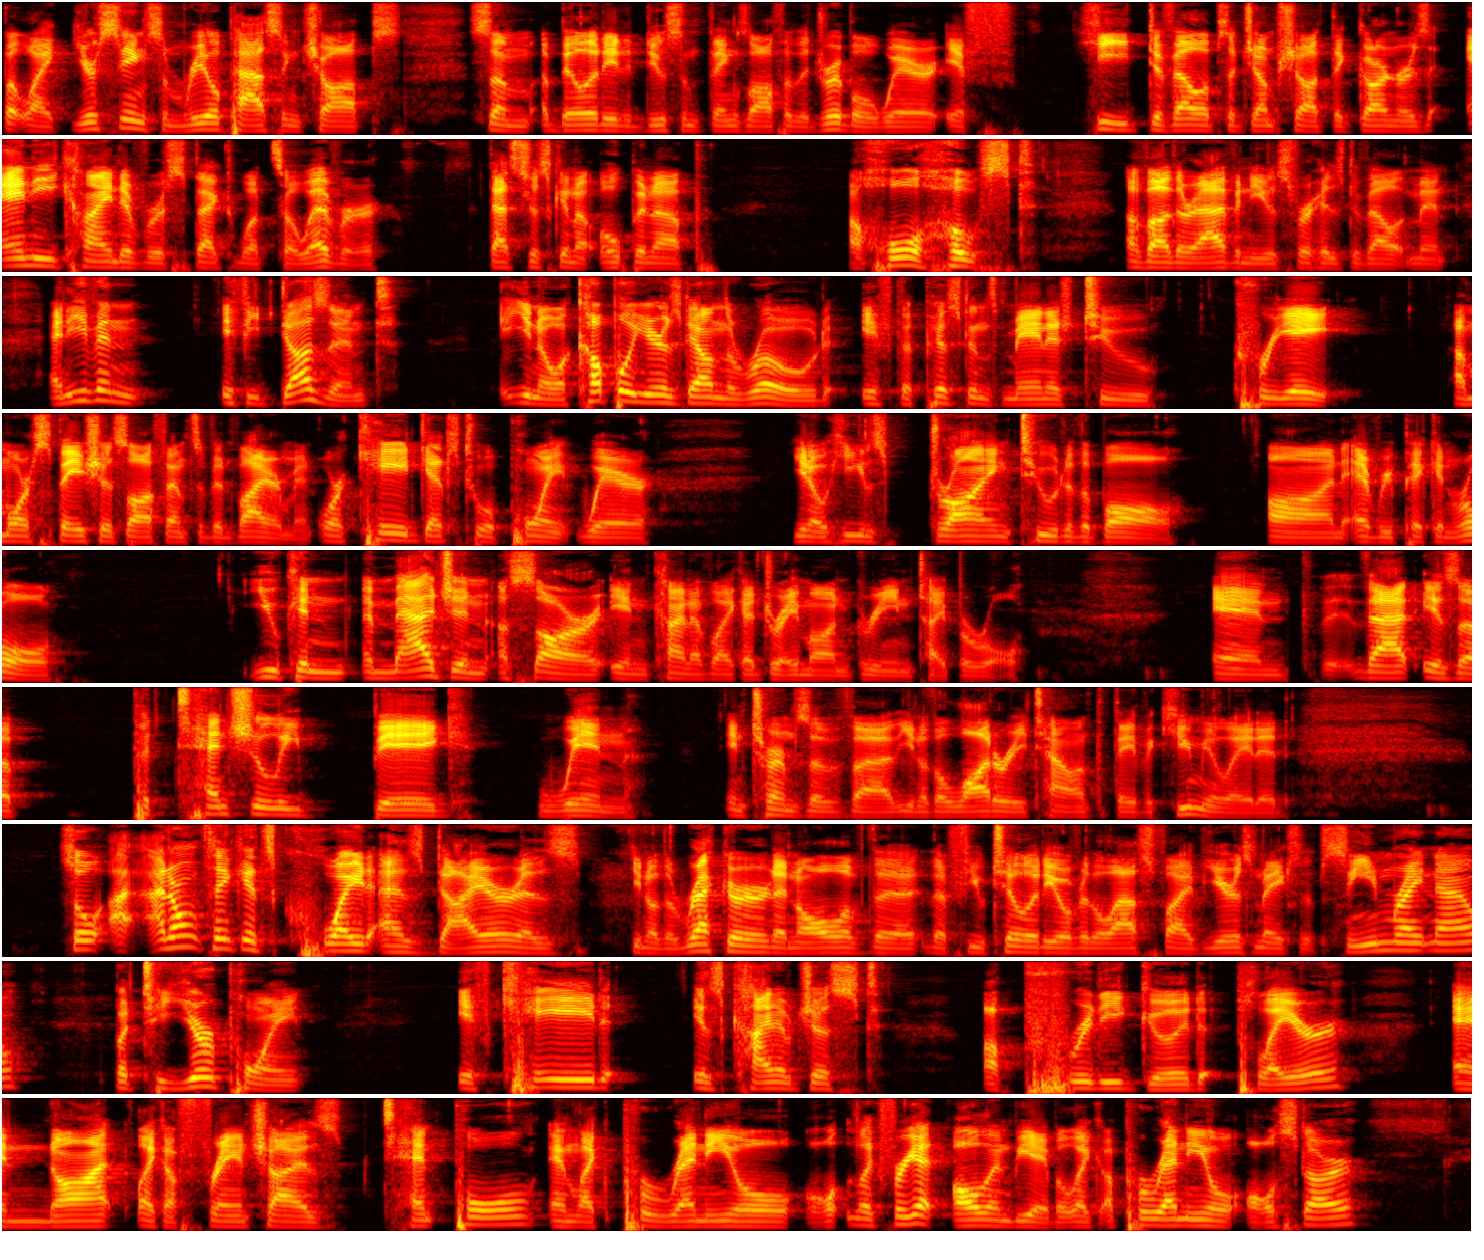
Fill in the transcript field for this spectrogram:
But like you're seeing some real passing chops, some ability to do some things off of the dribble where if he develops a jump shot that garners any kind of respect whatsoever, that's just going to open up a whole host of other avenues for his development. And even if he doesn't, you know, a couple years down the road, if the Pistons manage to create a more spacious offensive environment, or Cade gets to a point where, you know, he's drawing two to the ball on every pick and roll, you can imagine Ausar in kind of like a Draymond Green type of role. And that is a potentially big win in terms of uh, you know the lottery talent that they've accumulated. So I, I don't think it's quite as dire as you know the record and all of the the futility over the last five years makes it seem right now. But to your point, if Cade is kind of just a pretty good player and not like a franchise tent pole and like perennial like forget all NBA, but like a perennial all star.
